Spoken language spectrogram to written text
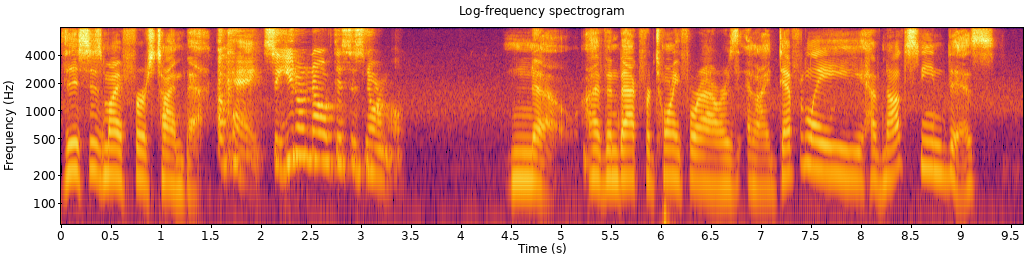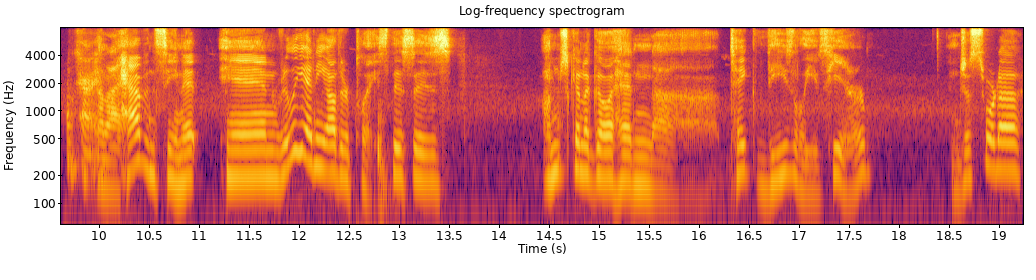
this is my first time back. Okay, so you don't know if this is normal. No, I've been back for 24 hours, and I definitely have not seen this, Okay. and I haven't seen it in really any other place. This is. I'm just gonna go ahead and uh, take these leaves here, and just sort of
